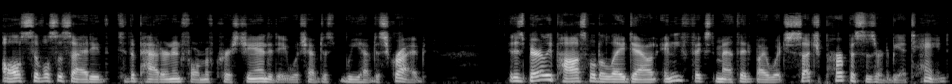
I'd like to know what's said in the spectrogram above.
all civil society to the pattern and form of Christianity which have we have described, it is barely possible to lay down any fixed method by which such purposes are to be attained,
